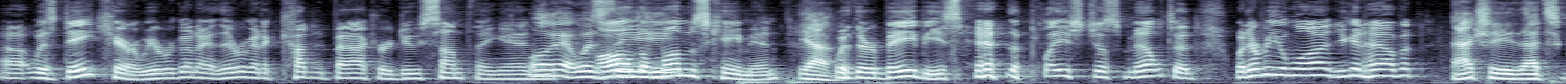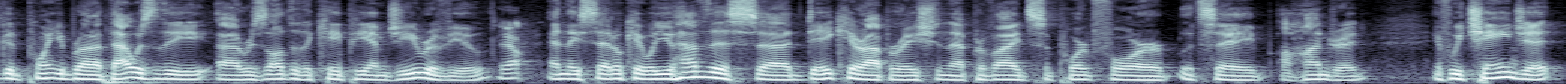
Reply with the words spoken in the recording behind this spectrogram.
uh, was daycare. We were gonna, they were gonna cut it back or do something, and Well, it was all the, the- mums came in Yeah. with their babies, and the place just melted. Whatever you want, you can have it. Actually, that's a good point you brought up. That was the uh, result of the KPMG review. Yeah. And they said, okay, well, you have this uh, daycare operation that provides support for, let's say, 100. If we change it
